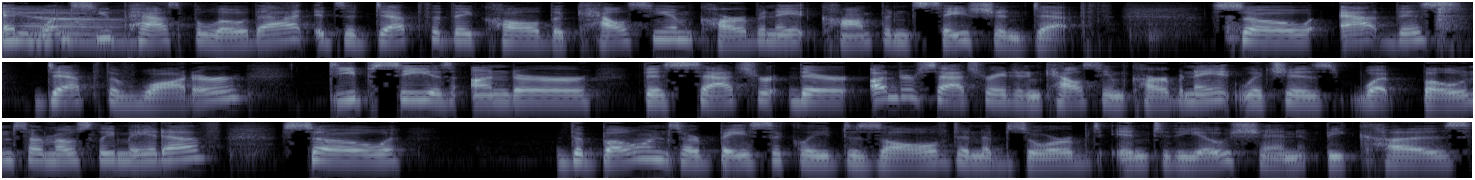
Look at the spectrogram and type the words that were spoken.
And once you pass below that, it's a depth that they call the calcium carbonate compensation depth. So at this depth of water, deep sea is under this satur they're undersaturated in calcium carbonate, which is what bones are mostly made of. So the bones are basically dissolved and absorbed into the ocean because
